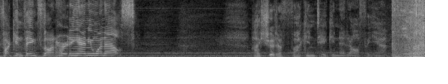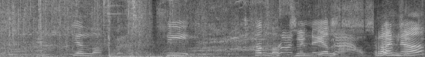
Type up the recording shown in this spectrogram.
Fucking thing's not hurting anyone else. I should have fucking taken it off of you. يلا شيل خلص منه يلا رنا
